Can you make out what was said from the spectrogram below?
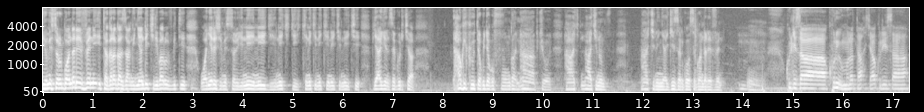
Iyo misoro rwanda reveni itagaragaza ngo inyandikire ibaruwa ivuga iti wanyereje imisoro iyi n'iyi n'iyi igihe n'iki iki n'iki n'iki n'iki n'iki byagenze gutya. Ahubwo ikihutira kujya gufunga ntabyo nta kintu nta kintu nyagiza rwose rwanda reveni kugeza kuri uyu munota cyangwa kuri iyi saha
